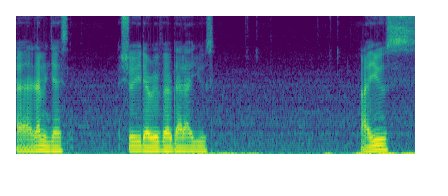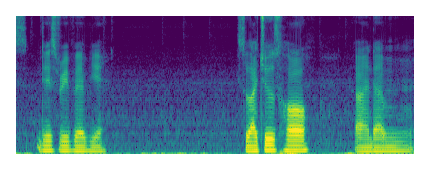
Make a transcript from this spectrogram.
Uh, let me just show you the reverb that i use. I use this reverb here. So i choose hall and um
